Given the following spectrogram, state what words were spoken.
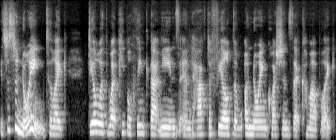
it's just annoying to like deal with what people think that means and have to field the annoying questions that come up. Like,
